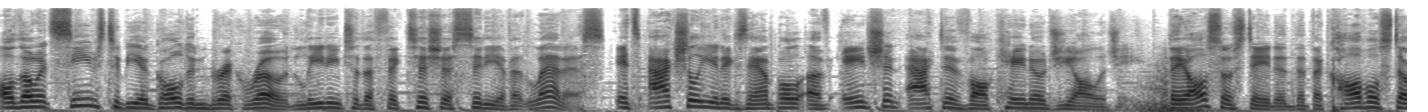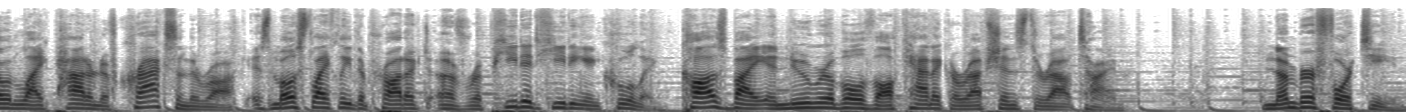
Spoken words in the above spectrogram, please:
Although it seems to be a golden brick road leading to the fictitious city of Atlantis, it's actually an example of ancient active volcano geology. They also stated that the cobblestone-like pattern of cracks in the rock is most likely the product of repeated heating and cooling, caused by innumerable volcanic eruptions throughout time. Number 14.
